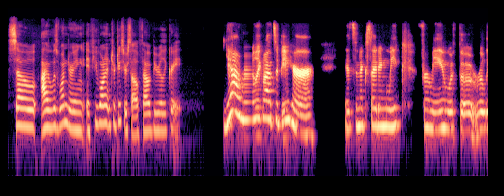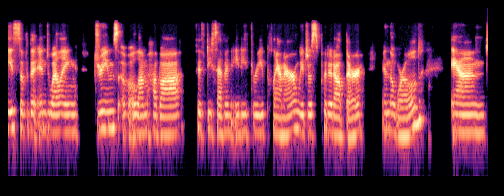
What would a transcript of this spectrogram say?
So, I was wondering if you want to introduce yourself, that would be really great. Yeah, I'm really glad to be here. It's an exciting week for me with the release of the Indwelling Dreams of Olam Haba 5783 planner. We just put it out there in the world. And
